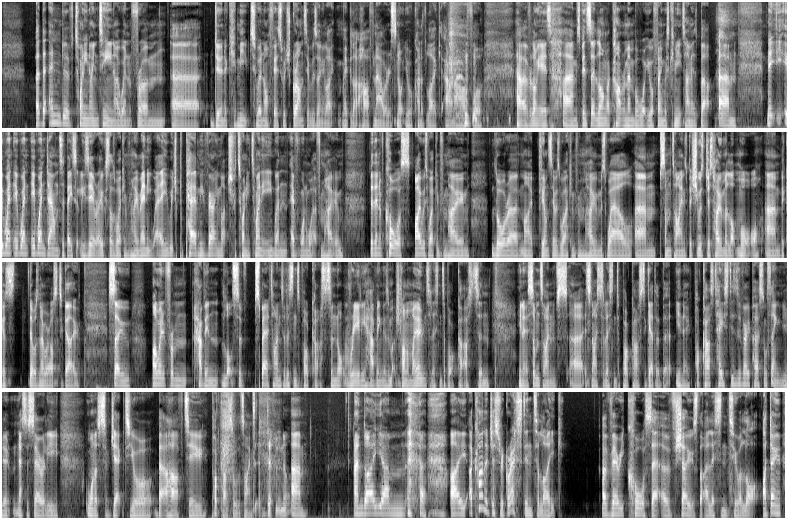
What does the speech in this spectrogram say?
at the end of 2019, I went from uh, doing a commute to an office, which granted was only like maybe like half an hour. It's not your kind of like hour and a half or however long it is. Um, it's been so long, I can't remember what your famous commute time is, but. Um, it, it went it went it went down to basically zero because I was working from home anyway, which prepared me very much for 2020 when everyone worked from home. But then, of course, I was working from home. Laura, my fiance, was working from home as well um, sometimes, but she was just home a lot more um, because there was nowhere else to go. So I went from having lots of spare time to listen to podcasts and not really having as much time on my own to listen to podcasts. And, you know, sometimes uh, it's nice to listen to podcasts together, but, you know, podcast taste is a very personal thing. You don't necessarily want to subject your better half to podcasts all the time. Definitely not. Um, and I um, I I kind of just regressed into like a very core set of shows that I listen to a lot. I don't.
